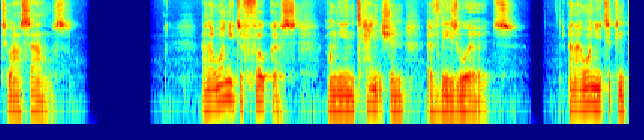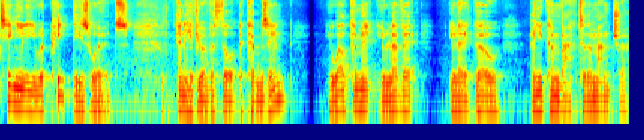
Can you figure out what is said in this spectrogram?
to ourselves. And I want you to focus on the intention of these words. And I want you to continually repeat these words. And if you have a thought that comes in, you welcome it, you love it, you let it go, and you come back to the mantra.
